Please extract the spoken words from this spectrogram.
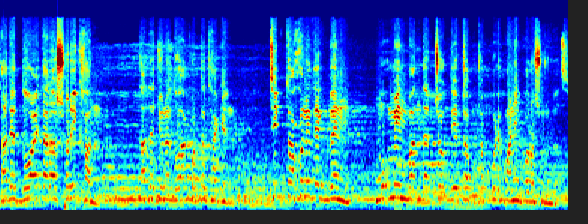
তাদের দোয়ায় তারা শরিক হন। তাদের জন্য দোয়া করতে থাকেন। ঠিক তখনই দেখবেন মুমিন বান্দার চোখ দিয়ে টপ টপ করে পানি পড়া শুরু হয়েছে।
